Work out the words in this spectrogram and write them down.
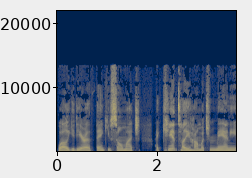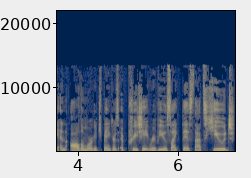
Well, Yadira, thank you so much. I can't tell you how much Manny and all the mortgage bankers appreciate reviews like this. That's huge.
